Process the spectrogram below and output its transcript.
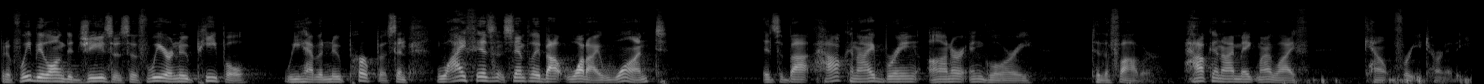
But if we belong to Jesus, if we are new people, we have a new purpose. And life isn't simply about what I want, it's about how can I bring honor and glory to the Father? How can I make my life count for eternity?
